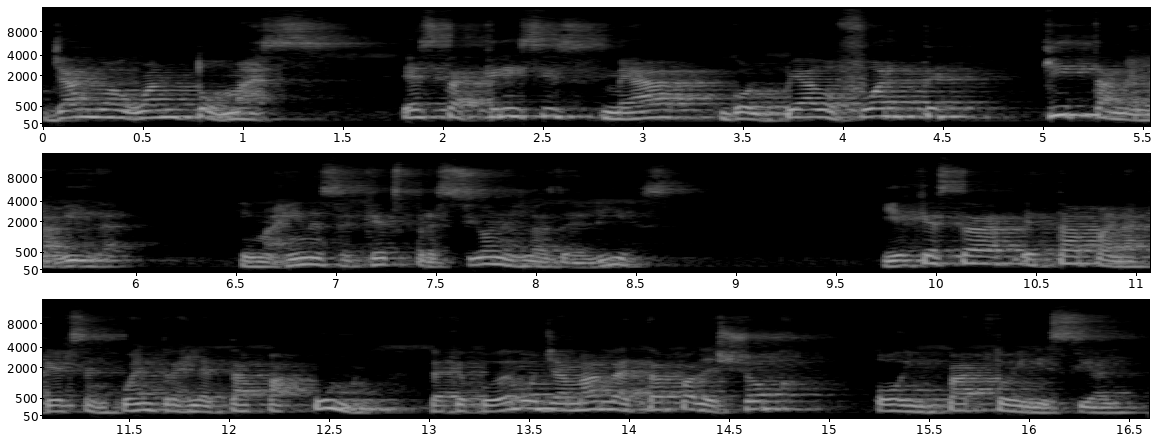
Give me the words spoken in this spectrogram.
ya no aguanto más. Esta crisis me ha golpeado fuerte, quítame la vida. Imagínense qué expresiones las de Elías. Y es que esta etapa en la que él se encuentra es la etapa 1, la que podemos llamar la etapa de shock o impacto inicial.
